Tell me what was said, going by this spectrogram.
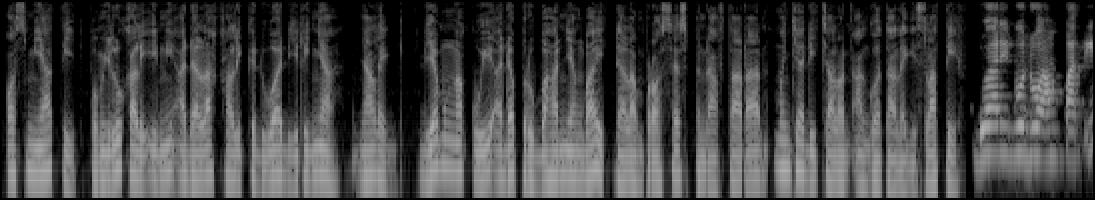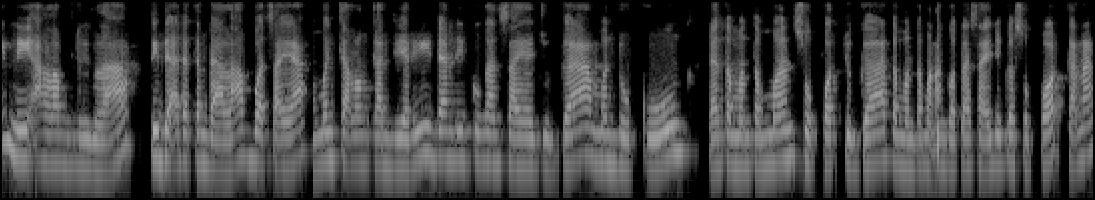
Osmiati, pemilu kali ini adalah kali kedua dirinya nyaleg. Dia mengakui ada perubahan yang baik dalam proses pendaftaran menjadi calon anggota legislatif. 2024 ini alhamdulillah tidak ada kendala buat saya mencalonkan diri dan lingkungan saya juga mendukung dan teman-teman support juga, teman-teman anggota saya juga support karena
